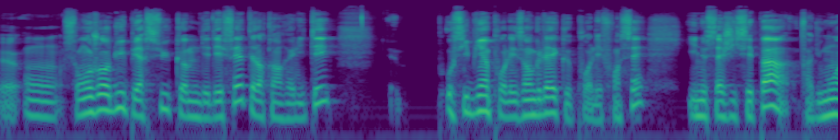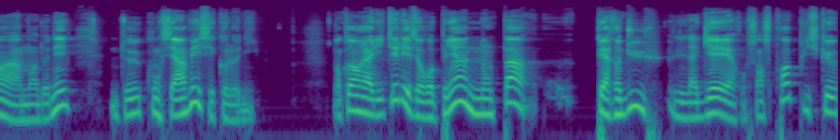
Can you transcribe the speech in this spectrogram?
euh, sont aujourd'hui perçues comme des défaites, alors qu'en réalité, aussi bien pour les Anglais que pour les Français, il ne s'agissait pas, enfin du moins à un moment donné, de conserver ces colonies. Donc en réalité, les Européens n'ont pas perdu la guerre au sens propre, puisque euh,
